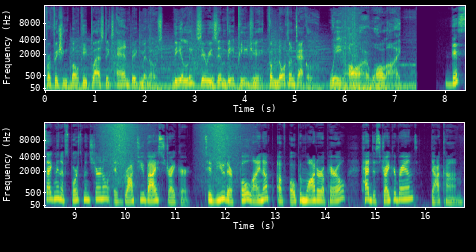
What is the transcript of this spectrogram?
for fishing bulky plastics and big minnows. The Elite Series MVP jig from Northland Tackle. We are walleye. This segment of Sportsman's Journal is brought to you by Striker. To view their full lineup of open water apparel, head to strikerbrands.com.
